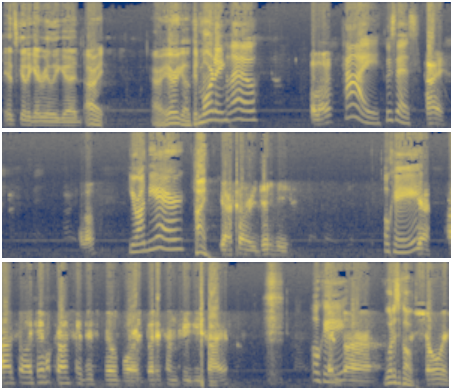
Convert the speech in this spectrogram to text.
It's going to get really good. All right. All right, here we go. Good morning. Hello. Hello? Hi. Who's this? Hi. Hello? You're on the air. Hi. Yeah, sorry, JV. Okay. Yeah. Uh, so I came across with this billboard, but it's on TV5. Okay. And, uh, what is it called? The show is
